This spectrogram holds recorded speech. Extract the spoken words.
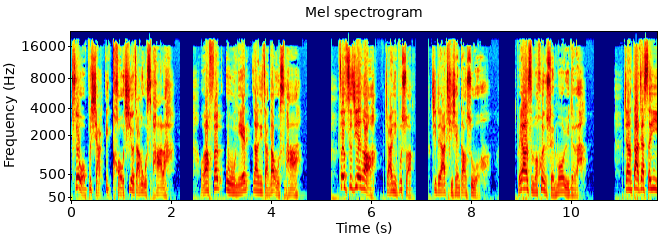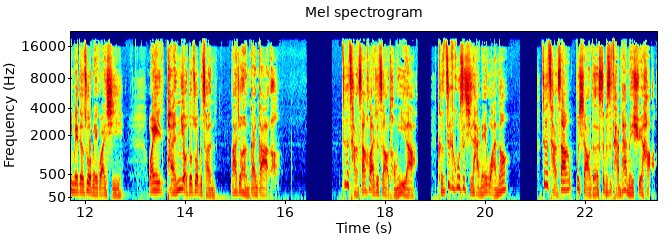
所以我不想一口气就涨五十趴啦。我要分五年让你涨到五十趴。这之间哦，假如你不爽，记得要提前告诉我，不要什么浑水摸鱼的啦。这样大家生意没得做没关系，万一朋友都做不成，那就很尴尬了。这个厂商后来就只好同意啦。可是这个故事其实还没完哦。这个厂商不晓得是不是谈判没学好。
